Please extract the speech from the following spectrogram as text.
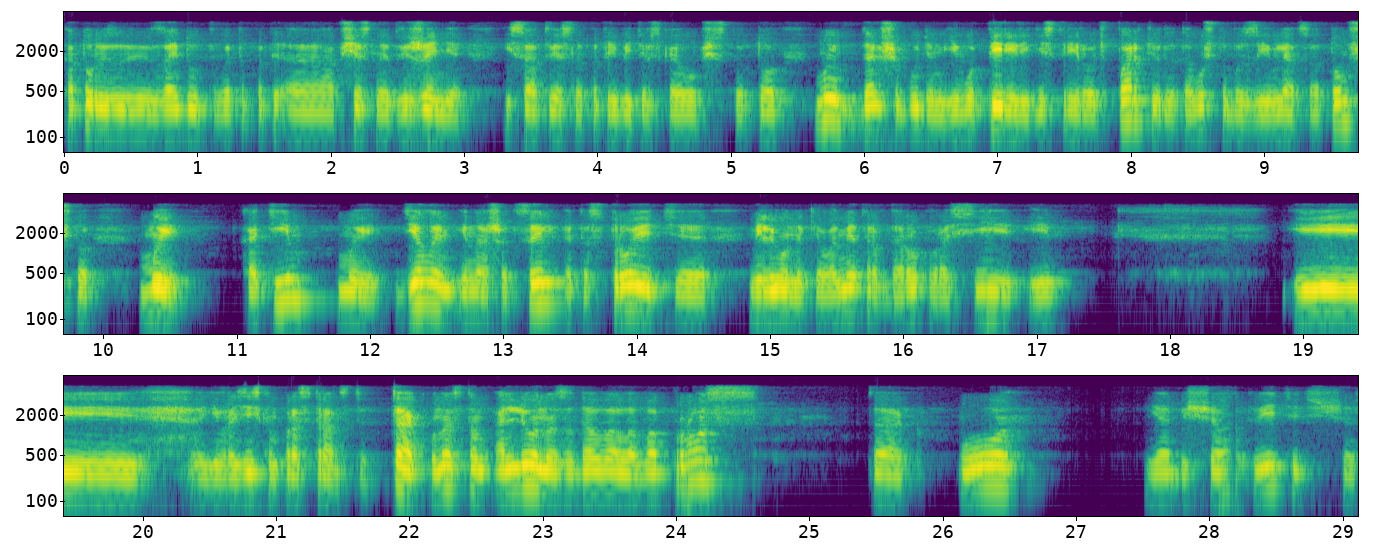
которые зайдут в это э, общественное движение и, соответственно, потребительское общество, то мы дальше будем его перерегистрировать в партию для того, чтобы заявляться о том, что мы хотим, мы делаем, и наша цель – это строить э, миллионы километров дорог в России и, и евразийском пространстве. Так, у нас там Алена задавала вопрос. Так, по... Я обещал ответить. Сейчас.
